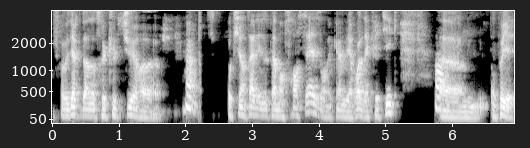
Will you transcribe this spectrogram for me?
je peux vous dire que dans notre culture euh, occidentale et notamment française, on est quand même les rois de la critique, euh, on peut y aller.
